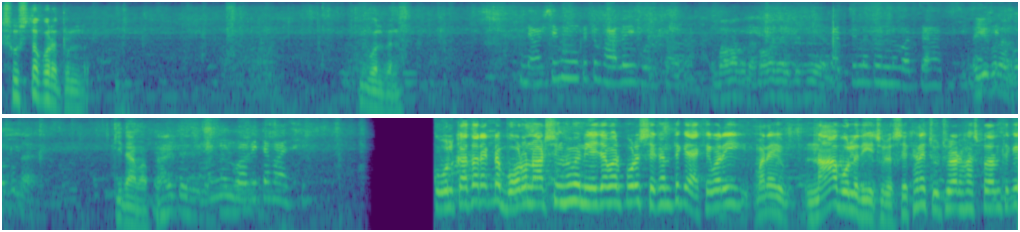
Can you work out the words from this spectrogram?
সুস্থ করে তুলল। কি বলবেন? নার্সিংহোমকে তো ভালোই বলতে হবে। তার জন্য ধন্যবাদ জানাচ্ছি। কি নাম আপনার? ববিতা মাঝি। কলকাতার একটা বড় নার্সিংহোমে নিয়ে যাওয়ার পরে সেখান থেকে একেবারেই মানে না বলে দিয়েছিল। সেখানে চুচুড়ার হাসপাতাল থেকে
